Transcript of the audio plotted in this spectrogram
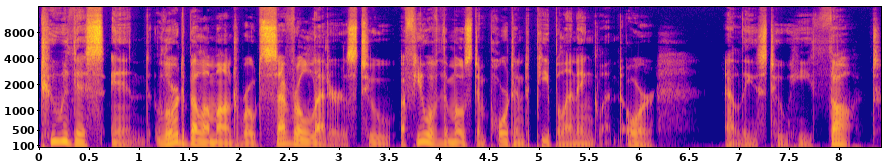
To this end, Lord Bellomont wrote several letters to a few of the most important people in England, or at least who he thought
